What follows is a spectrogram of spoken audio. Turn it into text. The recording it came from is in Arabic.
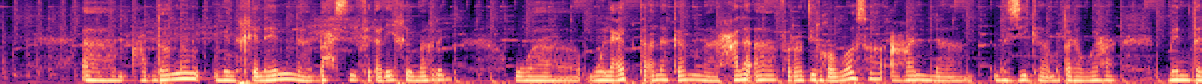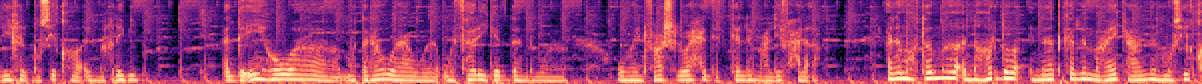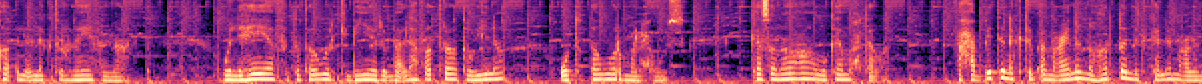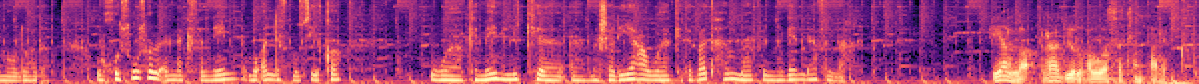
عبد الله من خلال بحثي في تاريخ المغرب و... ولعبت أنا كم حلقة في راديو الغواصة عن مزيكا متنوعة من تاريخ الموسيقى المغربي. قد إيه هو متنوع و... وثري جدا و... وما ينفعش الواحد يتكلم عليه في حلقة. أنا مهتمة النهاردة إن أنا أتكلم معاك عن الموسيقى الإلكترونية في المغرب واللي هي في تطور كبير بقالها فترة طويلة وتطور ملحوظ كصناعة وكمحتوى. فحبيت إنك تبقى معانا النهارده نتكلم عن الموضوع ده وخصوصا إنك فنان مؤلف موسيقى وكمان ليك مشاريع وكتابات هامة في المجال ده في المغرب. يلا راديو الغواصة تنطلق.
